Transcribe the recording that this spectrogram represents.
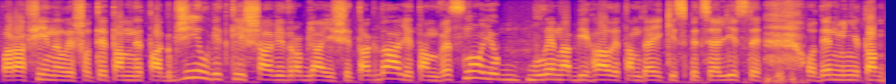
парафінили, що ти там не так бджіл від кліша відробляєш і так далі. Там весною були набігали там деякі спеціалісти. Один мені там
